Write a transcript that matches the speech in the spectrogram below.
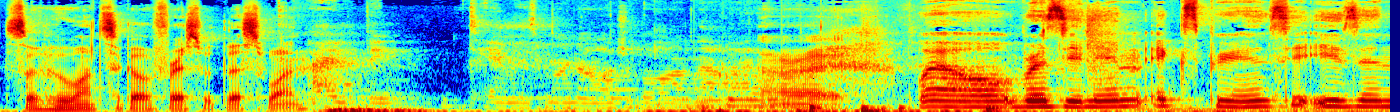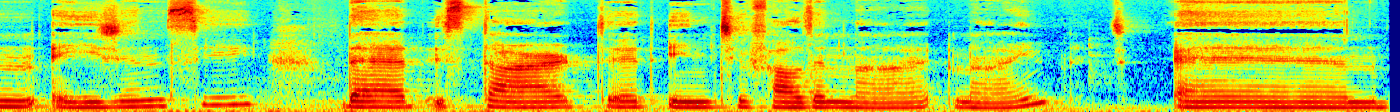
So who wants to go first with this one? I think Tam is more knowledgeable on that one. All right. Well, Brazilian Experience is an agency that started in 2009 and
